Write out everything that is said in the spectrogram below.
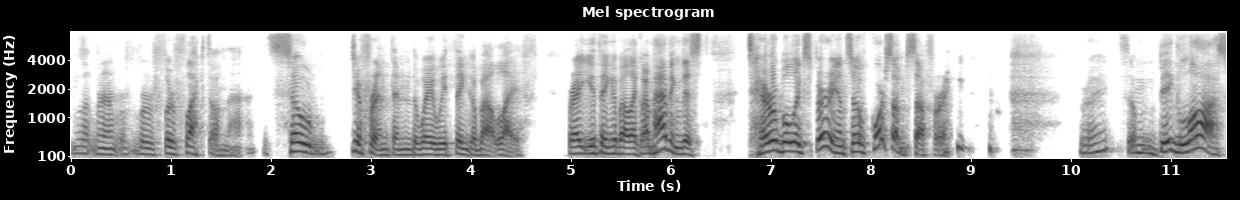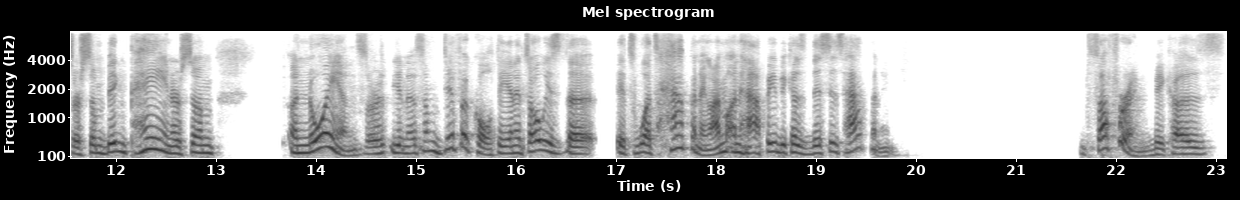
Reflect on that. It's so different than the way we think about life, right? You think about, like, I'm having this terrible experience, so of course I'm suffering, right? Some big loss or some big pain or some annoyance or you know some difficulty and it's always the it's what's happening i'm unhappy because this is happening i'm suffering because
